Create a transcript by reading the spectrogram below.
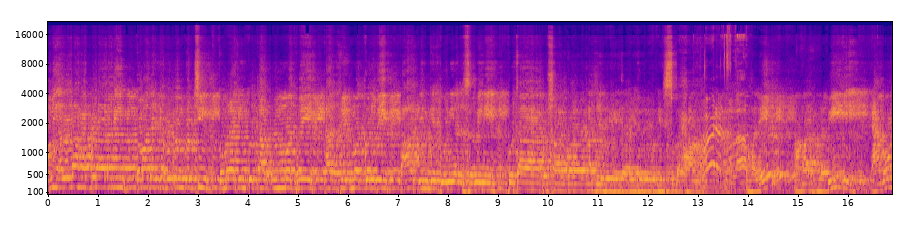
আমি আল্লাহ রাব্বুল আলামিন তোমাদেরকে হুকুম করছি তোমরা কিন্তু তার উম্মত হয়ে তার খেদমত করবে তার দিনকে দুনিয়ার জমিনে প্রচার প্রসার করার কাজে লেগে যাবে জোরে বলি সুবহান। তাহলে আমার নবীকে এমন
